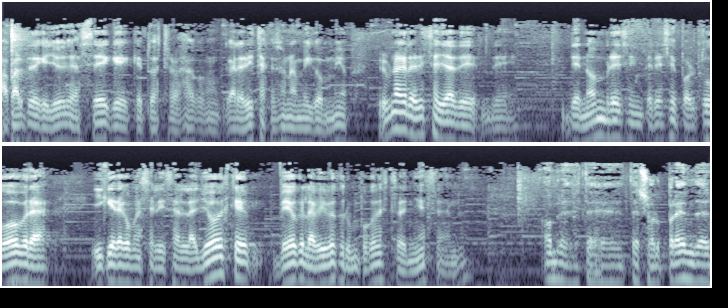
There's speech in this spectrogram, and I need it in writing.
aparte de que yo ya sé que, tú has trabajado con galeristas que son amigos míos, pero una galerista ya de, de, nombre se interese por tu obra y quiera comercializarla. Yo es que veo que la vives con un poco de extrañeza, ¿no? Hombre, te, te, sorprendes.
